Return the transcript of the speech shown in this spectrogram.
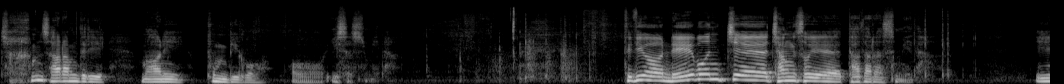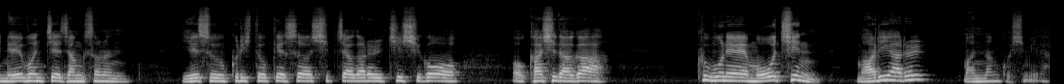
참 사람들이 많이 붐비고 어, 있었습니다. 드디어 네 번째 장소에 다다랐습니다. 이 네 번째 장소는 예수 그리스도께서 십자가를 지시고 어, 가시다가 그분의 모친 마리아를 만난 곳입니다.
